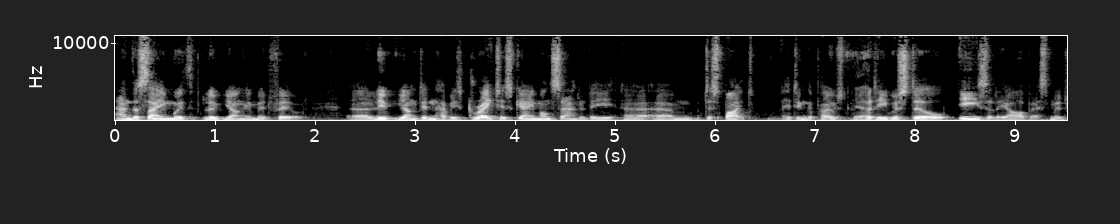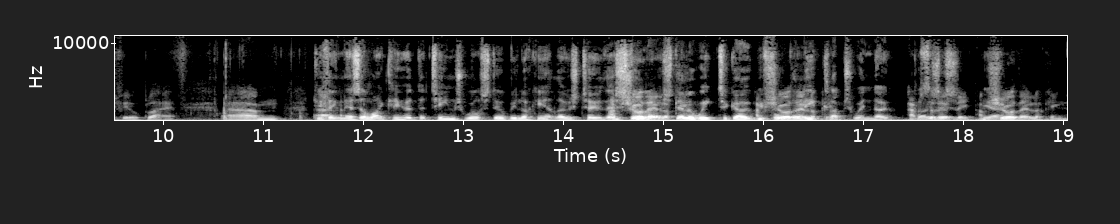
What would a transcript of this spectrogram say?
And the same with Luke Young in midfield. Uh, Luke Young didn't have his greatest game on Saturday, uh, um, despite hitting the post, Yeah. but he was still easily our best midfield player. Um, Do you think there's a likelihood that teams will still be looking at those two? There's I'm sure still, they're still a week to go before sure the league looking. clubs window closes. Absolutely, I'm Yeah. sure they're looking.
